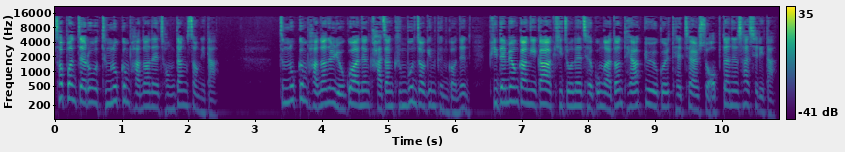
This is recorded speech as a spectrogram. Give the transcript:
첫 번째로 등록금 반환의 정당성이다. 등록금 반환을 요구하는 가장 근본적인 근거는 비대면 강의가 기존에 제공하던 대학 교육을 대체할 수 없다는 사실이다.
